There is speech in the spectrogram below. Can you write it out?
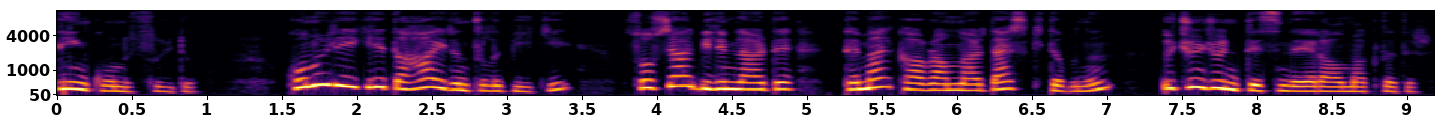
din konusuydu. Konuyla ilgili daha ayrıntılı bilgi Sosyal Bilimlerde Temel Kavramlar ders kitabının 3. ünitesinde yer almaktadır.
